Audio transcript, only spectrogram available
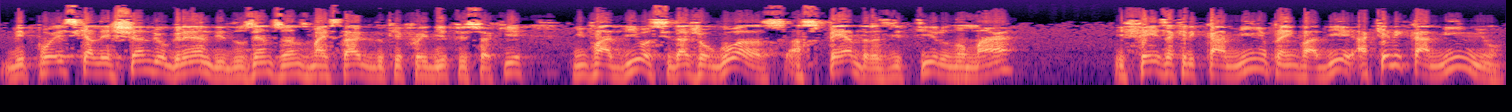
depois que Alexandre o Grande, 200 anos mais tarde do que foi dito isso aqui, invadiu a cidade, jogou as, as pedras de tiro no mar e fez aquele caminho para invadir, aquele caminho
